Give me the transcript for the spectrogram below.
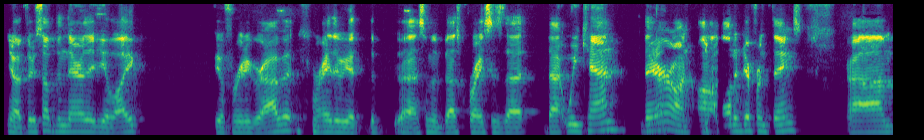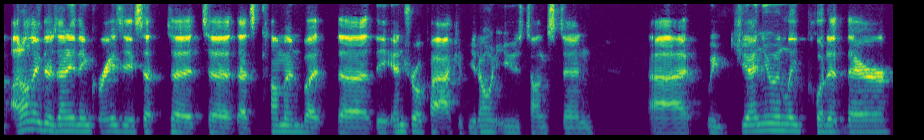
You know, if there's something there that you like, feel free to grab it. Right, we get the, uh, some of the best prices that that we can there on, on a lot of different things. Um, I don't think there's anything crazy except to, to that's coming, but the the intro pack. If you don't use tungsten, uh, we genuinely put it there.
